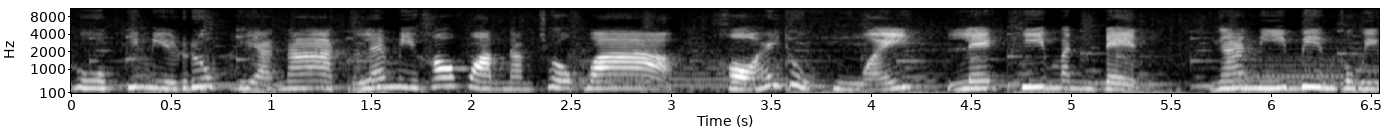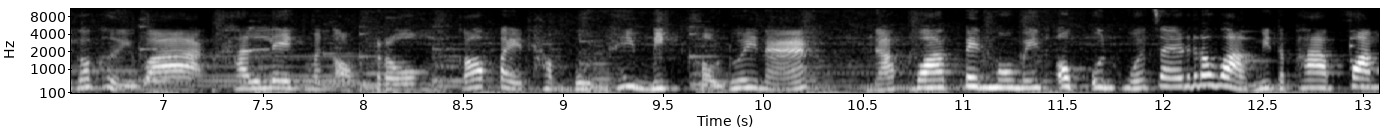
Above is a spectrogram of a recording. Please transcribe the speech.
ทูบที่มีรูปพญานาค และมีข้อความนำโชคว่า ขอให้ถูกหวย เลขที่มันเด็ด งานนี้บีมกวีก็เผยว่า ถ้าเลขมันออกตรง ก็ไปทำบุญให้บิ๊กเขาด้วยนะ นับว่าเป็นโมเมนต์อบอุ่นหัวใจระหว่างมิตรภาพความ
